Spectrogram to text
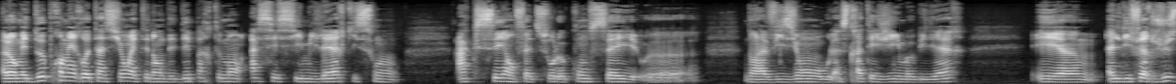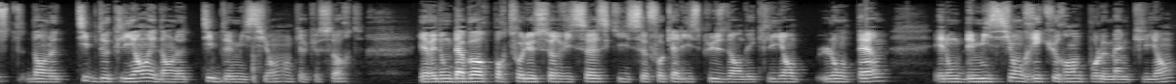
Alors mes deux premières rotations étaient dans des départements assez similaires qui sont axés en fait sur le conseil euh, dans la vision ou la stratégie immobilière. Et euh, elles diffèrent juste dans le type de client et dans le type de mission en quelque sorte. Il y avait donc d'abord Portfolio Services qui se focalise plus dans des clients long terme et donc des missions récurrentes pour le même client,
